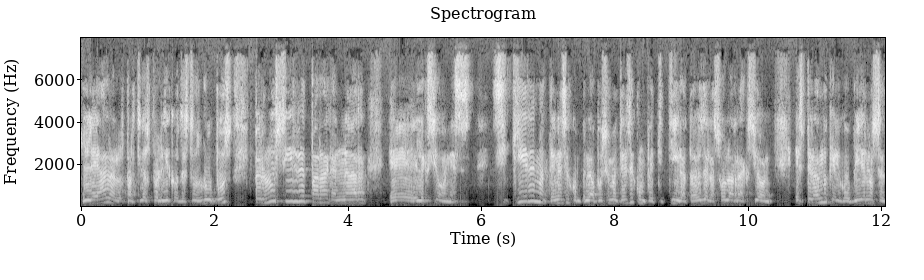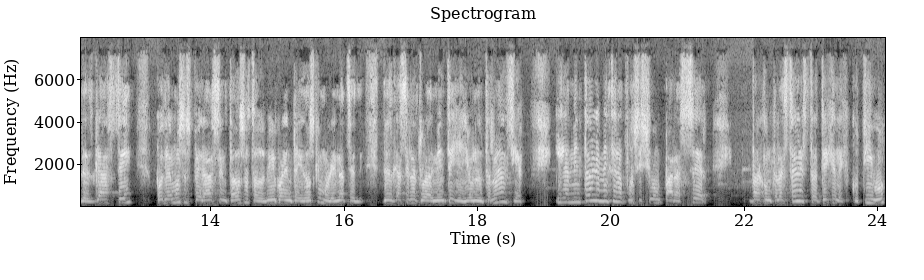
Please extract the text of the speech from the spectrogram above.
leal a los partidos políticos de estos grupos, pero no sirve para ganar eh, elecciones si quieren mantenerse, la oposición mantenerse competitiva a través de la sola reacción, esperando que el gobierno se desgaste, podemos esperar sentados hasta 2042 que Morena se desgaste naturalmente y haya una alternancia. Y lamentablemente la oposición para hacer, para contrastar la estrategia del Ejecutivo,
